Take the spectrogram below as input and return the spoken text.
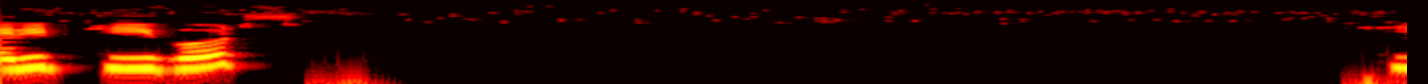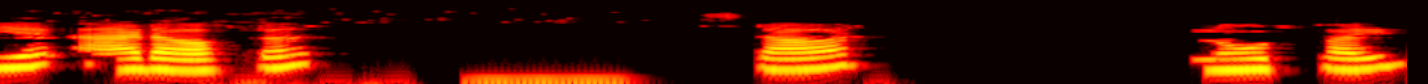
edit keywords. Here add after star node file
